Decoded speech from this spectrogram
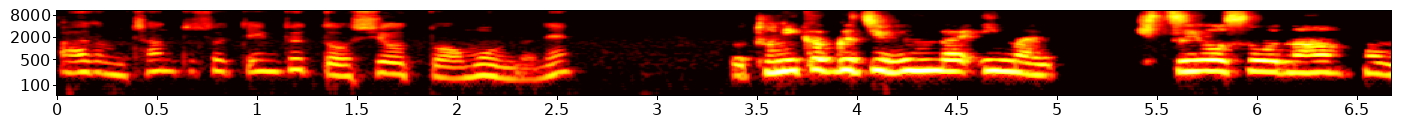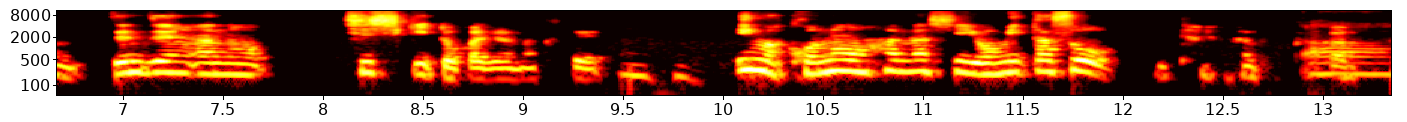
あでもちゃんとそうやってインプットをしようとは思うんだねど、とにかく自分が今必要そうな本、全然あの、知識とかじゃなくて、うんうん今この話読みたそうみたいなのとか、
